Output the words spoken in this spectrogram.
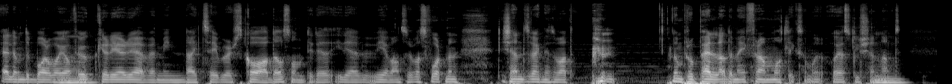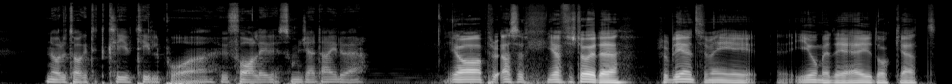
eller om det bara var jag, för jag Ja. uppgraderade även min lightsaber skada och sånt i det, i det vevan, så det var svårt. Men det kändes verkligen som att de propellade mig framåt liksom och jag skulle känna att Mm. nu har du tagit ett kliv till på hur farlig som jedi du är. Ja, alltså jag förstår ju det. Problemet för mig i- i och med det är ju dock att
